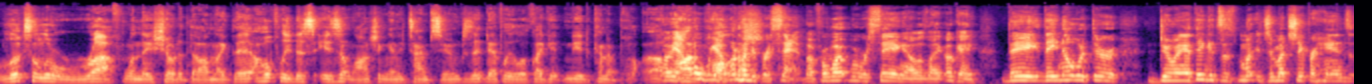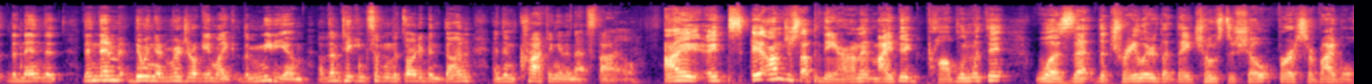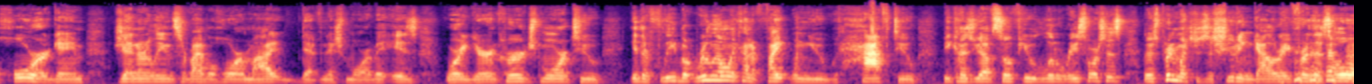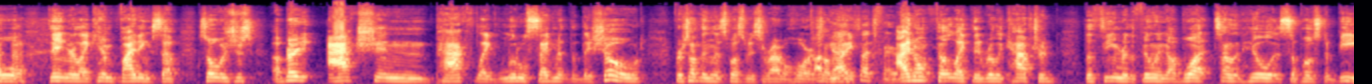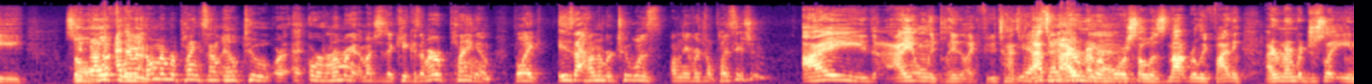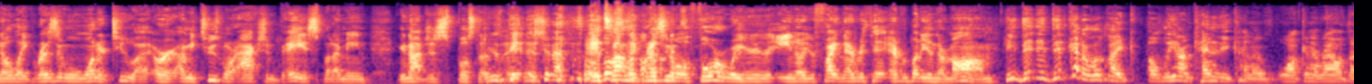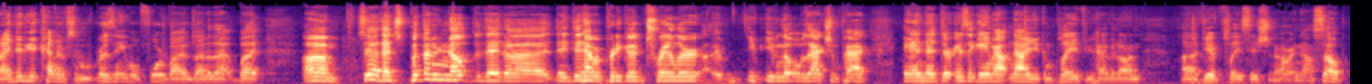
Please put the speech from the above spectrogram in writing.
looks a little rough when they showed it though. I'm like, that hopefully this isn't launching anytime soon because it definitely looked like it needed kind of. Oh yeah, oh yeah, one hundred percent. But for what we were saying, I was like, okay, they they know what they're doing. I think it's as much, it's a much safer hands than then than them doing an original game like the medium of them taking something that's already been done and then crafting it in that style. I it's it, I'm just up in the air on it. My big problem with it was that the trailer that they chose to show for a survival horror game, generally in survival horror, my definition more of it is where you're encouraged more to either flee, but really only kind of fight when you have to because you have so few little resources. There's pretty much just a shooting gallery for this whole thing, or like him fighting stuff. So it was just a very action packed, like little segment that they showed for something that's supposed to be survival horror. So Okay, I'm like, that's fair. I don't feel like they really captured the theme or the feeling of what Silent Hill is supposed to be. So but I, don't, I, never, I don't remember playing Silent Hill 2 or or remembering it as much as a kid because I remember playing them. But like, is that how number two was on the original PlayStation? I I only played it like a few times, but Yeah, that's what I remember yeah. more so was not really fighting. I remember just like you know like Resident Evil one or two, I, or I mean two's more action based, but I mean you're not just supposed to. Just the it's shit out of the it's not like. Resident Evil four where you're you know you're fighting everything everybody and their mom. He did. It did kind of look like a Leon Kennedy kind of walking around with that. I did get kind of some Resident Evil 4 vibes out of that. But um, so yeah, that's put that in a note that uh, they did have a pretty good trailer, uh, even though it was action packed, and that there is a game out now you can play if you have it on, uh, if you have PlayStation out right now. So.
